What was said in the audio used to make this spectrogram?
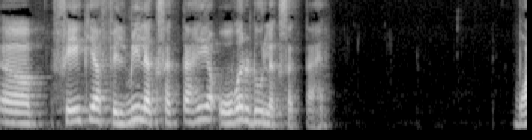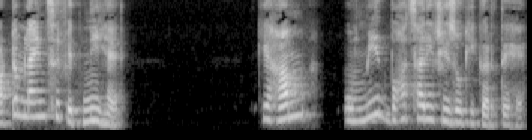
फेक uh, या फिल्मी लग सकता है या ओवर डू लग सकता है। बॉटम लाइन सिर्फ़ इतनी है कि हम उम्मीद बहुत सारी चीज़ों की करते हैं।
